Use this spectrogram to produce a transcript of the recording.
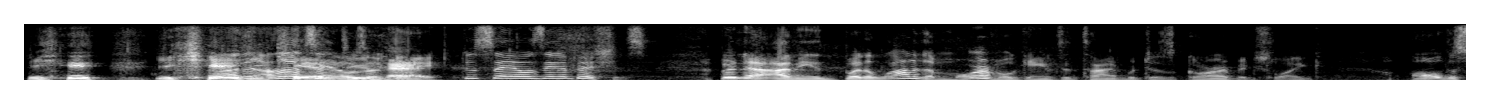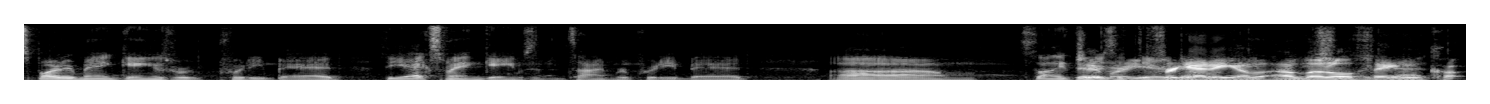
you you can't. I'm you not can't saying it was okay. that. Just saying it was ambitious. But no, I mean, but a lot of the Marvel games at the time were just garbage. Like all the Spider-Man games were pretty bad. The X-Men games at the time were pretty bad. Um, it's not like Jim, there's are you forgetting a, a little shit like thing ca-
